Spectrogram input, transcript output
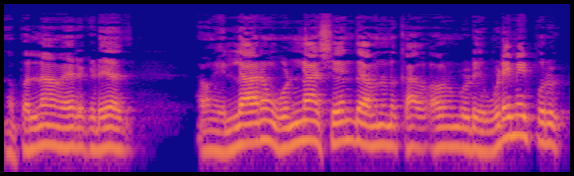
அப்பெல்லாம் வேறு கிடையாது. அவங்க எல்லாரும் ஒன்றா சேர்ந்து அவனுக்கு அவங்களுடைய உடைமை பொருள்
